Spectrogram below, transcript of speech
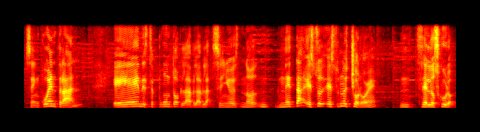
se encuentran en este punto, bla, bla, bla. Señores, no, neta, esto, esto no es choro, ¿eh? Se los juro.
